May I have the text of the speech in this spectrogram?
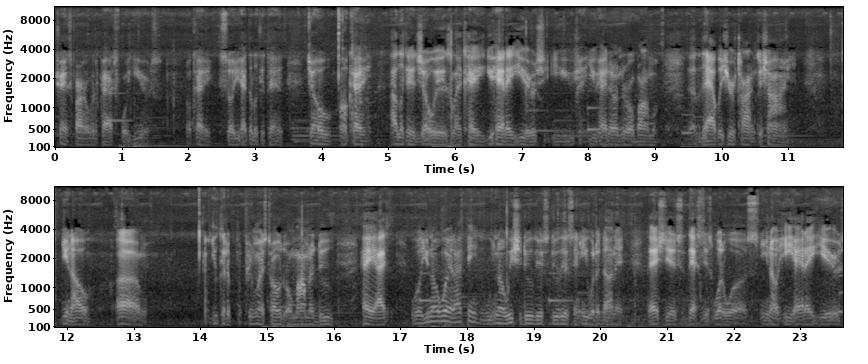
transpired over the past four years. Okay, so you have to look at that. Joe, okay, I look at Joe as like, hey, you had eight years, you you had it under Obama, that was your time to shine. You know, um, you could have pretty much told Obama to do, hey, I, well, you know what, I think you know we should do this, do this, and he would have done it. That's just that's just what it was. You know, he had eight years,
